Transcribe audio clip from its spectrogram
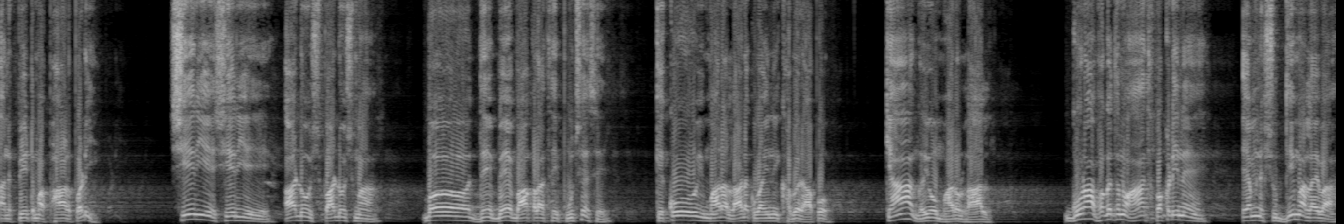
અને પેટમાં ફાળ પડી. શેરીએ શેરીએ આડોશ પાડોશમાં બધે બે બાકડા થઈ પૂછે છે કે કોઈ મારા લાડકવાઈની ખબર આપો, ક્યાં ગયો મારો લાલ? ગોરા ભગતનો હાથ પકડીને એમને શુદ્ધિમાં લાવ્યા.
